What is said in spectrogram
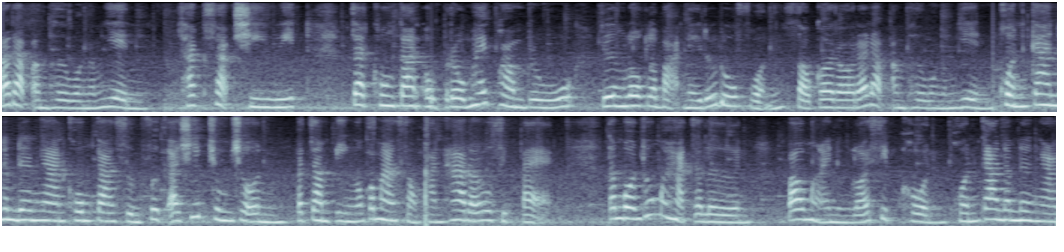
ระดับอำเภอวังน้ำเย็น ทักษะชีวิต จัดโครงการอบรมให้ความรู้เรื่องโรคระบาดในฤดูฝน สกรระดับอำเภอวังน้ำเย็น ผลการดำเนินงานโครงการศูนย์ฝึกอาชีพชุมชน ประจำปีงบประมาณ 2568 ตำบลทุ่งมหาเจริญ เป้าหมาย 110 คน ผลการดำเนินงาน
